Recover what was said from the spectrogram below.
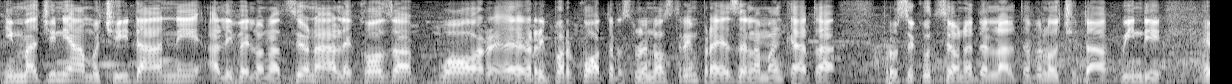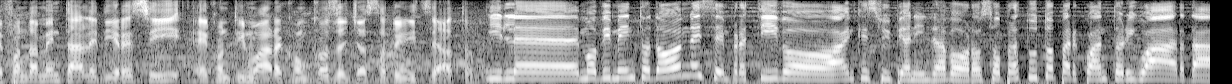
immaginiamoci i danni a livello nazionale, cosa può eh, ripercuotere sulle nostre imprese la mancata prosecuzione dell'alta velocità. Quindi è fondamentale dire sì e continuare con cosa è già stato iniziato. Il eh, movimento donne è sempre attivo anche sui piani di lavoro, soprattutto per quanto riguarda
